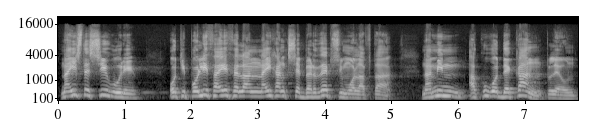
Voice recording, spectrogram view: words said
Να είστε σίγουροι ότι πολλοί θα ήθελαν να είχαν ξεμπερδέψει με όλα αυτά, να μην ακούγονται καν πλέον,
